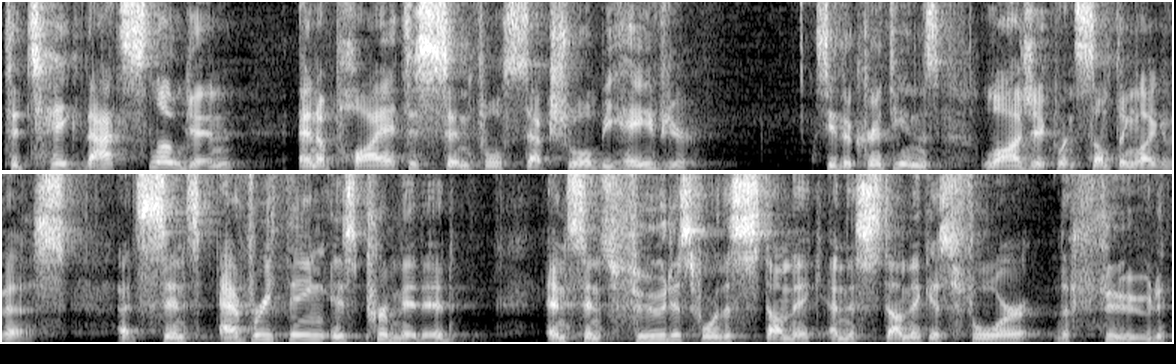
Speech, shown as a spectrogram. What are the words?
to take that slogan and apply it to sinful sexual behavior. See, the Corinthians' logic went something like this that since everything is permitted, and since food is for the stomach and the stomach is for the food,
